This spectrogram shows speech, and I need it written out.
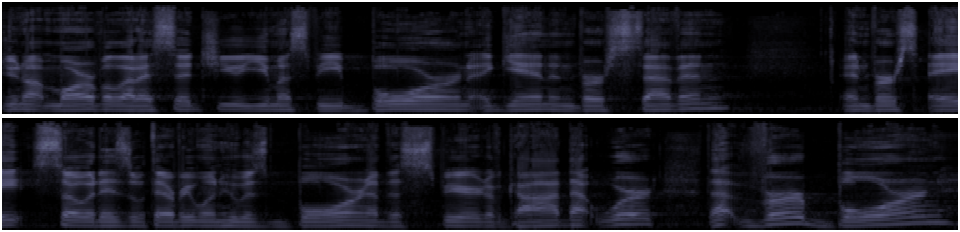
Do not marvel that I said to you, you must be born again in verse 7 and verse 8. So it is with everyone who is born of the Spirit of God. That word, that verb born,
